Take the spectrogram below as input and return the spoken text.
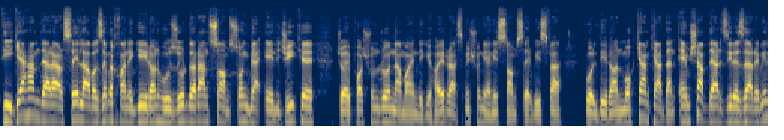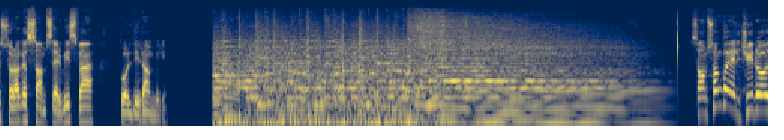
دیگه هم در عرصه لوازم خانگی ایران حضور دارند سامسونگ و الژی که جای پاشون رو نمایندگی های رسمیشون یعنی سام سرویس و گلدیران محکم کردن. امشب در زیر ذربین سراغ سام سرویس و گلدیران میریم. سامسونگ و الژی رو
